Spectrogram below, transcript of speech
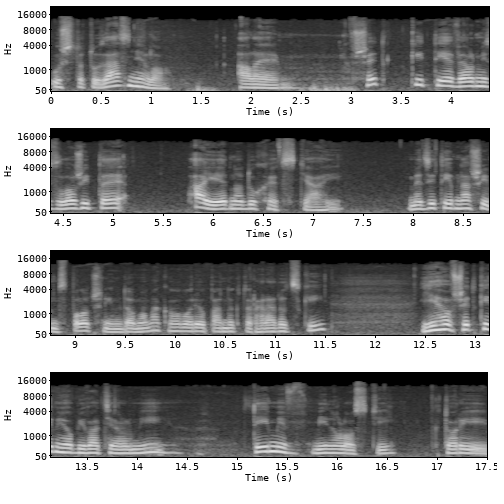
už to tu zaznelo, ale všetky tie veľmi zložité a jednoduché vzťahy medzi tým našim spoločným domom, ako hovoril pán doktor Hradocký, jeho všetkými obyvateľmi, tými v minulosti, ktorí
